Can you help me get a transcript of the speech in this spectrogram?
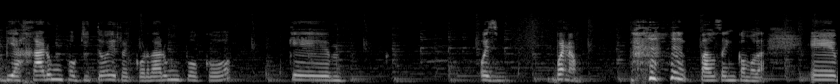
viajar un poquito y recordar un poco que, pues bueno, pausa incómoda. Eh,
